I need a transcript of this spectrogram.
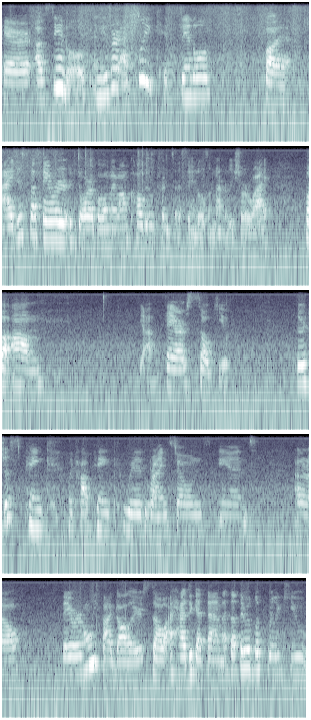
pair of sandals. And these are actually kids sandals, but I just thought they were adorable. My mom called them princess sandals. I'm not really sure why. But, um, yeah, they are so cute. They're just pink, like hot pink with rhinestones and I don't know. They were only five dollars, so I had to get them. I thought they would look really cute.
